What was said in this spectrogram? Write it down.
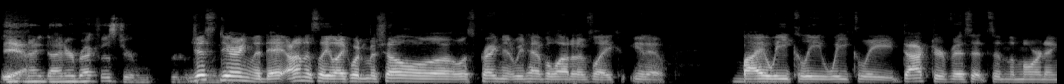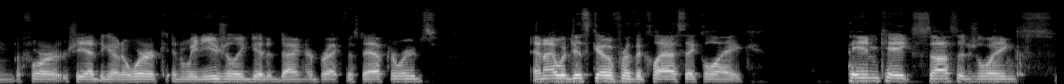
Yeah, night diner breakfast or Just during the day, honestly, like when Michelle uh, was pregnant, we'd have a lot of like you know bi-weekly, weekly doctor visits in the morning before she had to go to work, and we'd usually get a diner breakfast afterwards. And I would just go for the classic like pancakes, sausage links,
